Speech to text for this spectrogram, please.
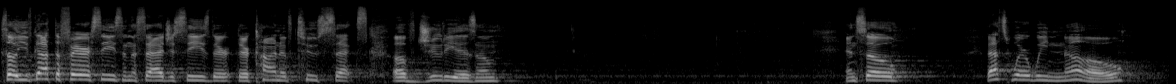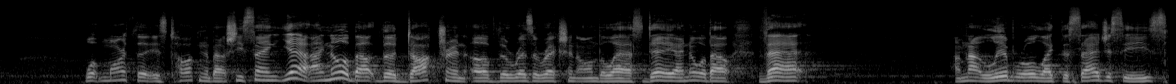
So you've got the Pharisees and the Sadducees. They're, they're kind of two sects of Judaism. And so that's where we know what Martha is talking about. She's saying, Yeah, I know about the doctrine of the resurrection on the last day. I know about that. I'm not liberal like the Sadducees.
